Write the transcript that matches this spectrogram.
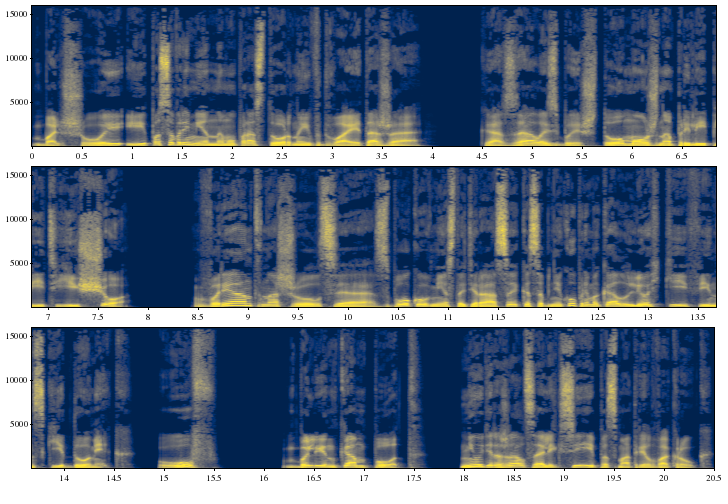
Большой и по-современному просторный в два этажа. Казалось бы, что можно прилепить еще? Вариант нашелся. Сбоку вместо террасы к особняку примыкал легкий финский домик. Уф! Блин, компот! Не удержался Алексей и посмотрел вокруг.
